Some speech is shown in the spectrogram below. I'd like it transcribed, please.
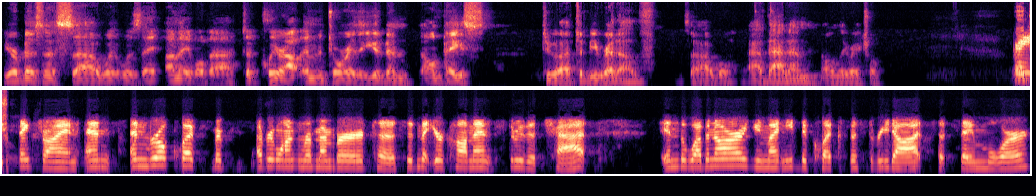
your business uh, was unable to, to clear out inventory that you had been on pace to uh, to be rid of. So I will add that in only, Rachel. Great, Rachel. thanks, Ryan. And and real quick, everyone remember to submit your comments through the chat. In the webinar, you might need to click the three dots that say more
